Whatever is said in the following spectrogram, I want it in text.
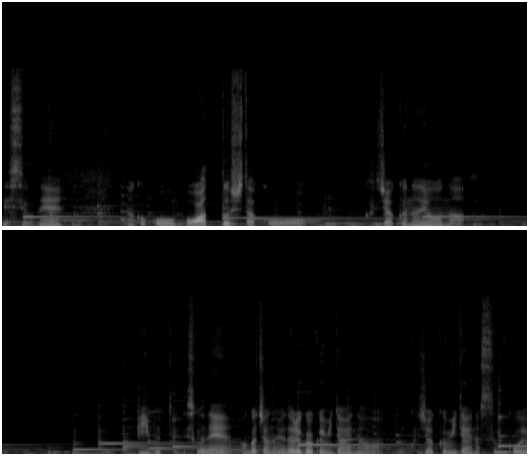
ですよね。なんかこう、ぼわっとしたこう、クジャクのようなビブっていうんですかね。赤ちゃんのよだれかけみたいな、もうクジャクみたいなすっごい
